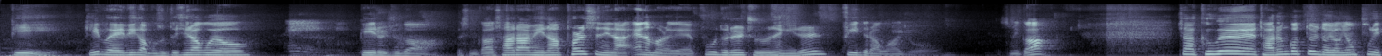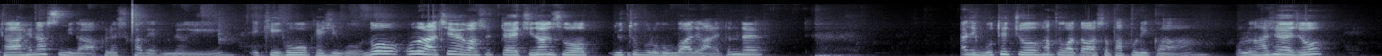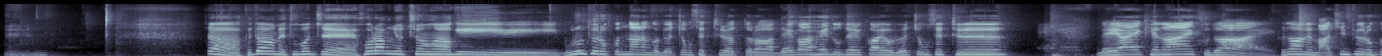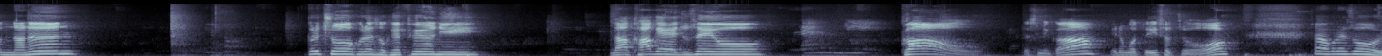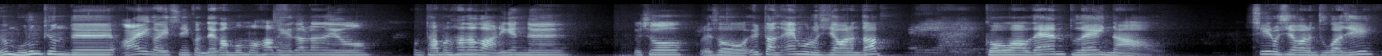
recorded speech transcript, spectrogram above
B. give A, B가 무슨 뜻이라고요? B를 주다. 그렇습니까? 사람이나 person이나 animal에게 food를 주는 행위를 feed라고 하죠. 됐습니까? 자, 그 외에 다른 것들도 영영풀이 다 해놨습니다. 클래스 카드에 분명히. 익히고 계시고. 너 오늘 아침에 봤을 때 지난 수업 유튜브로 공부 아직 안 했던데? 아직 못했죠? 학교 갔다 와서 바쁘니까. 얼른 하셔야죠? 네. 자, 그 다음에 두 번째, 허락 요청하기 물음표로 끝나는 거 몇 종 세트였더라? 내가 해도 될까요? 몇 종 세트? May I, can I, could I. 그 다음에 마침표로 끝나는 그렇죠. 그래서 그 표현이 나 가게 해주세요. Let me go. 됐습니까? 이런 것도 있었죠. 자, 그래서 이건 물음표인데 I가 있으니까 내가 뭐뭐 하게 해달라네요. 그럼 답은 하나가 아니겠네. 그렇죠? 그래서 일단 M으로 시작하는 답 Go out and play now. C로 시작하는 두 가지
